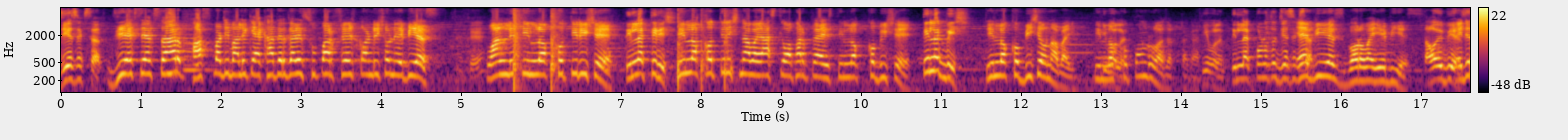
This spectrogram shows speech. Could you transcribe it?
জিএসএক্স স্যার আর ফার্স্ট পার্টি মালিক এক হাতের গাড়ি super fresh condition ABS only তিন লক্ষ তিরিশে। তিন লাখ তিরিশ? তিন লক্ষ তিরিশ না ভাই আজকে অফার প্রাইস তিন লক্ষ বিশে। তিন লাখ বিশ? তিন লক্ষ বিশেও না ভাই তিন লক্ষ পনেরো হাজার টাকা। কি বলেন? তিন লাখ পনেরো তো এবিএস বড় ভাই এবিএস তাও এবিএস এটা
